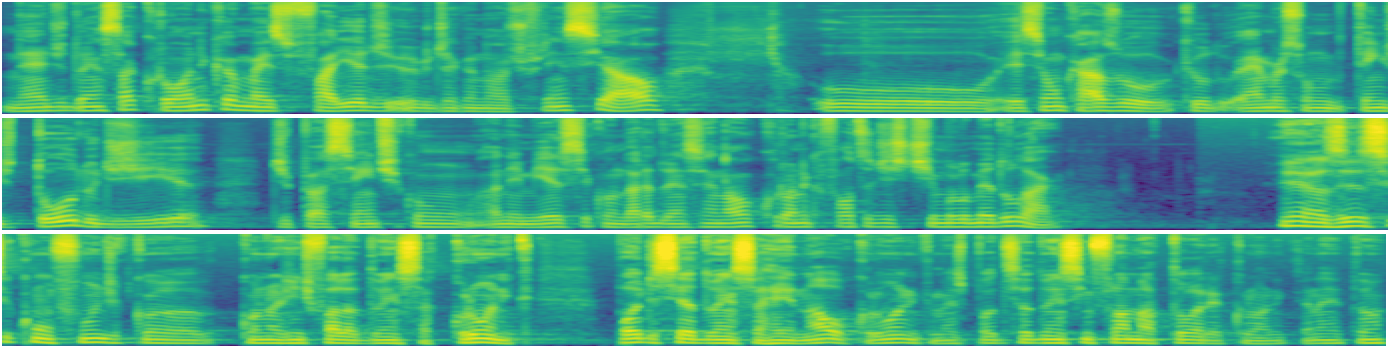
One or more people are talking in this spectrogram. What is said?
né, de doença crônica, mas faria diagnóstico diferencial. O, esse é um caso que o Emerson tem de todo dia de paciente com anemia secundária doença renal crônica, falta de estímulo medular. É, às vezes se confunde com, quando a gente fala doença crônica. Pode ser a doença renal crônica, mas pode ser a doença inflamatória crônica, né? Então,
